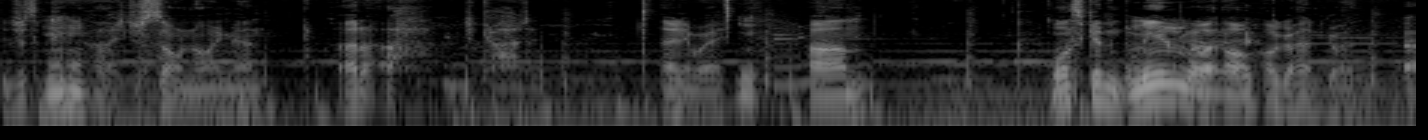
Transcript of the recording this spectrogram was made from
It's just, Mhm. uh, it's just so annoying, man. I don't, uh, God. Anyway, Mm. um, well, let's get into. Me and my oh, oh, go ahead, go ahead.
